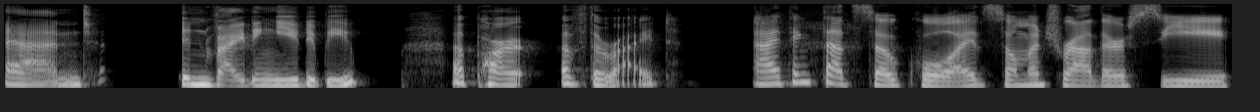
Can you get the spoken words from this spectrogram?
and inviting you to be a part of the ride. I think that's so cool. I'd so much rather see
